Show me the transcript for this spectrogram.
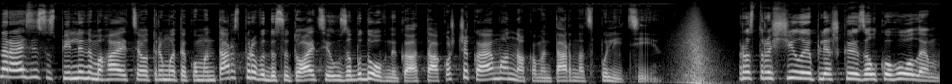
Наразі Суспільне намагається отримати коментар з приводу ситуації у забудовника. Також чекаємо на коментар Нацполіції. Розтрощили пляшки з алкоголем.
